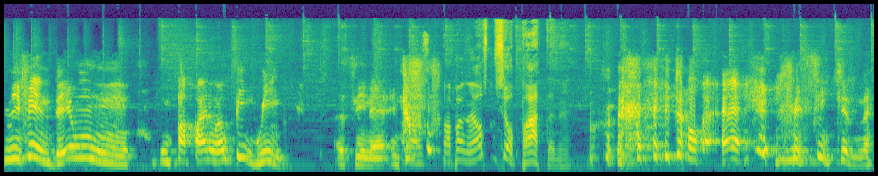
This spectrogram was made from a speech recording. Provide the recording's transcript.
me vender um, um Papai Noel pinguim. Assim, né? Então... Mas Papai Noel é sociopata, né? então, é, nesse sentido, né?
